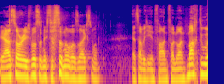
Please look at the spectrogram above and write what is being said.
Ja, sorry, ich wusste nicht, dass du noch was sagst, Mann. Jetzt habe ich eh den Faden verloren. Mach du.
